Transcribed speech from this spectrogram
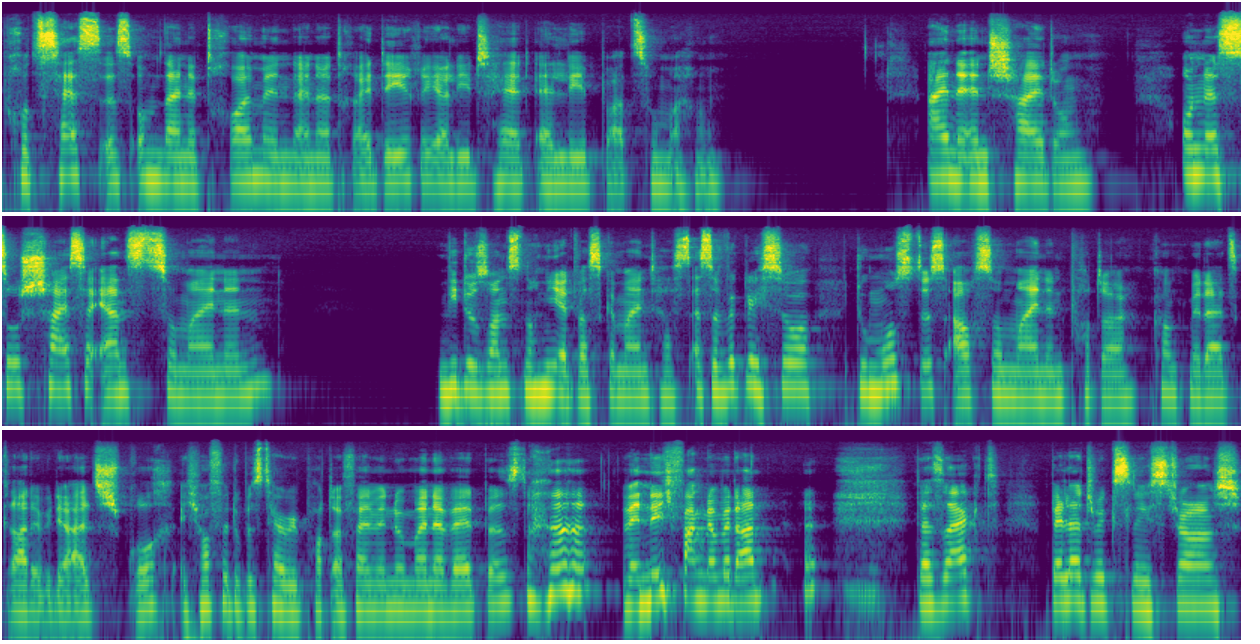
Prozess ist, um deine Träume in deiner 3D-Realität erlebbar zu machen. Eine Entscheidung. Und es so scheiße ernst zu meinen, wie du sonst noch nie etwas gemeint hast. Also wirklich so, du musst es auch so meinen, Potter. Kommt mir da jetzt gerade wieder als Spruch. Ich hoffe, du bist Harry Potter-Fan, wenn du in meiner Welt bist. wenn nicht, fang damit an. Da sagt Bellatrix Lestrange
